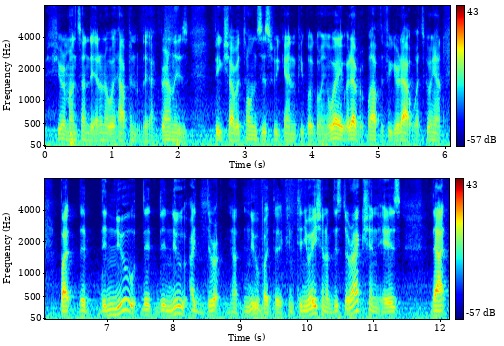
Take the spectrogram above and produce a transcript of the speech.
Shirim on Sunday. I don't know what happened. There. Apparently, there's big Shabbatones this weekend. People are going away. Whatever. We'll have to figure it out what's going on. But the the new the, the new I, not new, but the continuation of this direction is that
